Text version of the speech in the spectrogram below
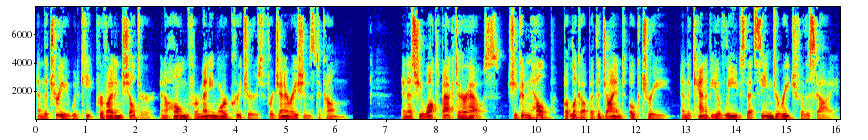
and the tree would keep providing shelter and a home for many more creatures for generations to come. And as she walked back to her house, she couldn't help but look up at the giant oak tree and the canopy of leaves that seemed to reach for the sky.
